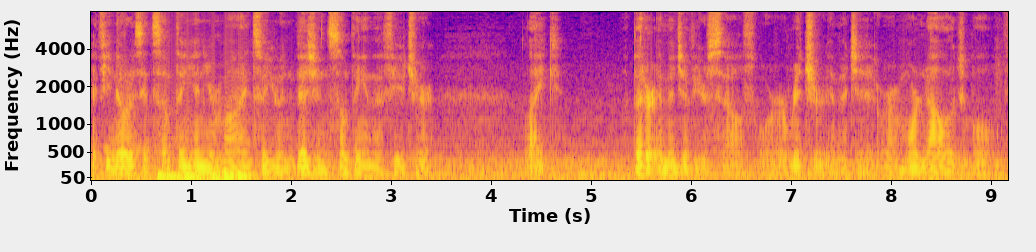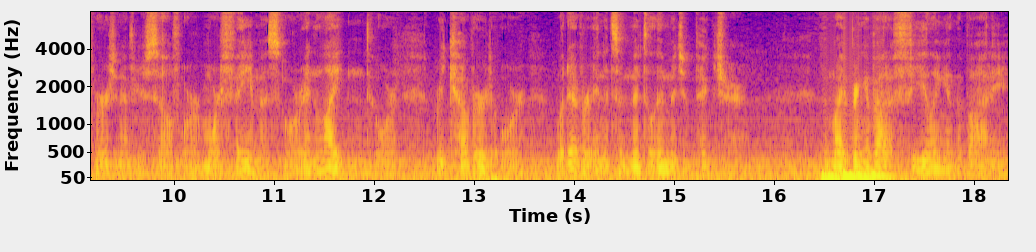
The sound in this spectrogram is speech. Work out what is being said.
If you notice it's something in your mind, so you envision something in the future, like a better image of yourself, or a richer image, or a more knowledgeable version of yourself, or more famous, or enlightened, or recovered, or whatever, and it's a mental image, a picture that might bring about a feeling in the body,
